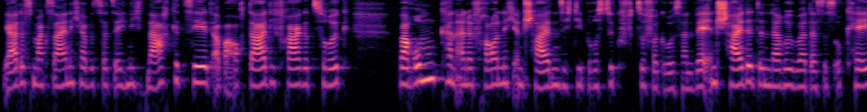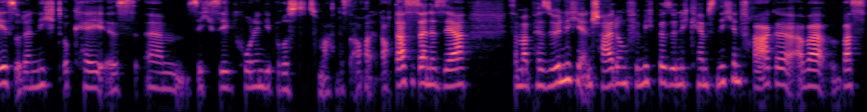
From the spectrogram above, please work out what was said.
ja, das mag sein, ich habe es tatsächlich nicht nachgezählt, aber auch da die Frage zurück, Warum kann eine Frau nicht entscheiden, sich die Brüste zu vergrößern? Wer entscheidet denn darüber, dass es okay ist oder nicht okay ist, ähm, sich Silikon in die Brüste zu machen? Das auch, auch das ist eine sehr, sag mal, persönliche Entscheidung. Für mich persönlich käme es nicht in Frage, aber was,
